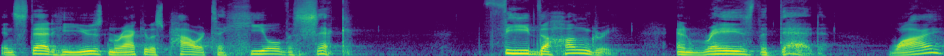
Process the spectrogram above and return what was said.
Instead, he used miraculous power to heal the sick, feed the hungry, and raise the dead. Why?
